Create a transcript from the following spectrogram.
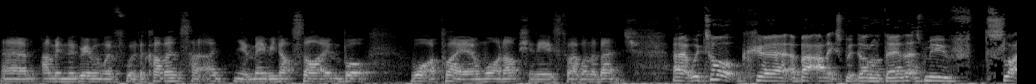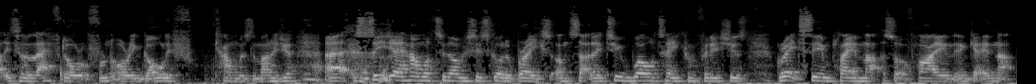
um, I'm in agreement with, with the comments. I, you know, maybe not starting, but what a player and what an option he is to have on the bench. Uh, we talk uh, about Alex McDonald there. Let's move slightly to the left or up front or in goal if Cam was the manager. Uh, CJ Hamilton obviously scored a brace on Saturday. Two well taken finishes. Great to see him playing that sort of high and, and getting that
